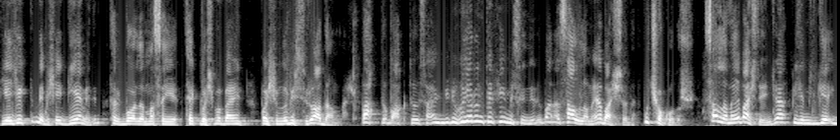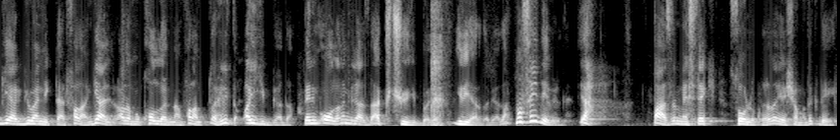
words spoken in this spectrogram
diyecektim de bir şey diyemedim. Tabii bu arada masayı tek başıma ben başımda bir sürü adam var. Baktı baktı sen dedi hıyarın teki misin dedi bana sallamaya başladı. Bu çok olur. Sallamaya başlayınca bizim diğer güvenlikler falan geldi adamın kollarından falan tuttular. Herif de ayı gibi bir adam. Benim oğlanın biraz daha küçüğü gibi böyle iri yarıda bir adam. Masayı devirdi. Ya bazı meslek zorlukları da yaşamadık değil.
